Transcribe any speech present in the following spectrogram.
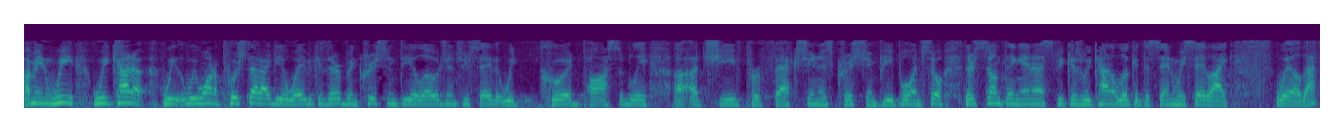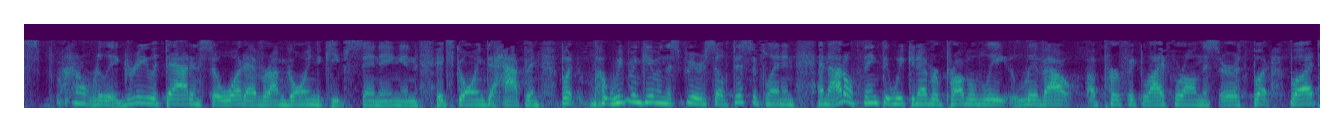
I mean, we, we kind of, we, we want to push that idea away because there have been Christian theologians who say that we could possibly uh, achieve perfection as Christian people. And so there's something in us because we kind of look at the sin, we say like, well, that's, I don't really agree with that. And so whatever, I'm going to keep sinning and it's going to happen. But, but we've been given the spirit of self-discipline and, and I don't think that we can ever probably live out a perfect life we're on this earth. But, but,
